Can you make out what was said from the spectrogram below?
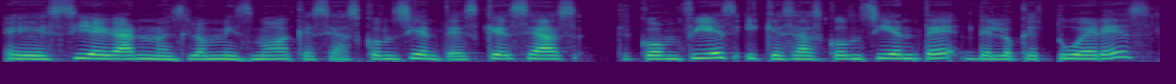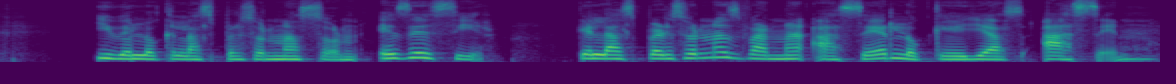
eh, ciega no es lo mismo a que seas consciente, es que seas, que confíes y que seas consciente de lo que tú eres y de lo que las personas son. Es decir, que las personas van a hacer lo que ellas hacen.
